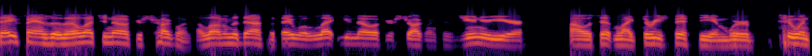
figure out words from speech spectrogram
state fans, they'll let you know if you're struggling. I love them to death, but they will let you know if you're struggling. Because junior year, I was hitting like 350, and we're two and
